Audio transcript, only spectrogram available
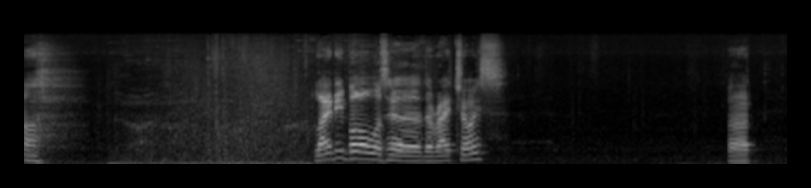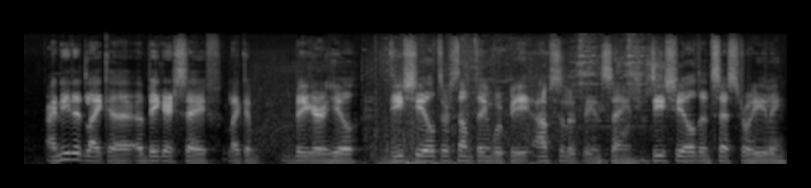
Oh. Lightning Ball was uh, the right choice. But I needed like a, a bigger save, like a bigger heal. D-Shield or something would be absolutely insane. D-Shield, Ancestral Healing.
